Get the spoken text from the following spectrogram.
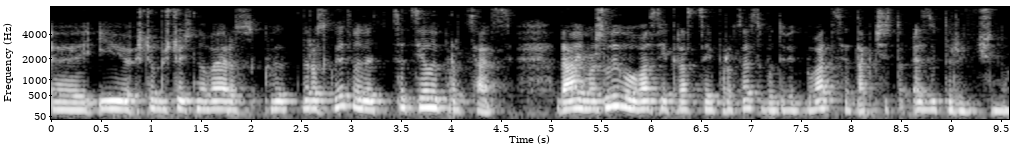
е, і щоб щось нове розквітло, це цілий процес. Да? І можливо, у вас якраз цей процес буде відбуватися так чисто езотерично.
